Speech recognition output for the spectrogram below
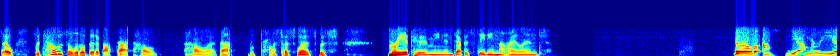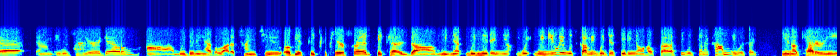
So so tell us a little bit about that how how uh, that process was with maria coming and devastating the island So um, yeah, Maria. Um, it was a year ago. Um, we didn't have a lot of time to obviously prepare for it because uh, we ne- we didn't know, we, we knew it was coming. We just didn't know how fast it was going to come. It was like you know category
